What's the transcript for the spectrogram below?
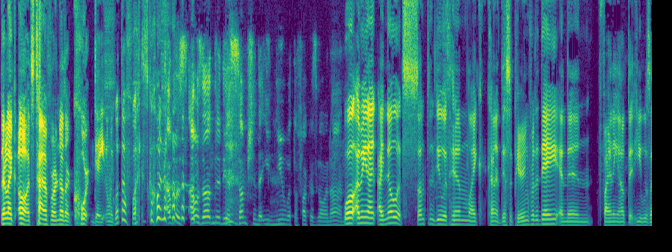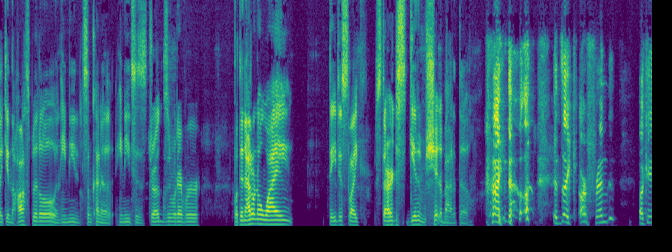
they're like, oh, it's time for another court date. I'm like, what the fuck is going on? I was I was under the assumption that you knew what the fuck was going on. Well, I mean, I, I know it's something to do with him like kind of disappearing for the day and then finding out that he was like in the hospital and he needed some kind of he needs his drugs or whatever. But then I don't know why they just like started just giving him shit about it though. I know. It's like our friend. Okay,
